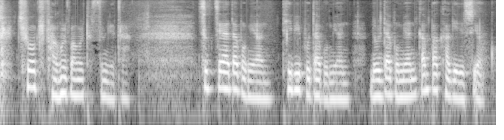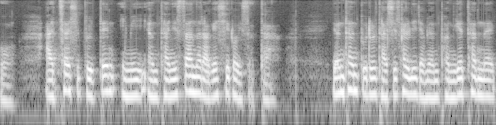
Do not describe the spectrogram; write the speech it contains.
추억이 방울방울 돋습니다. 숙제하다 보면, TV 보다 보면, 놀다 보면 깜빡하기 일수였고, 아차 싶을 땐 이미 연탄이 싸늘하게 식어 있었다. 연탄불을 다시 살리려면 번개탄에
